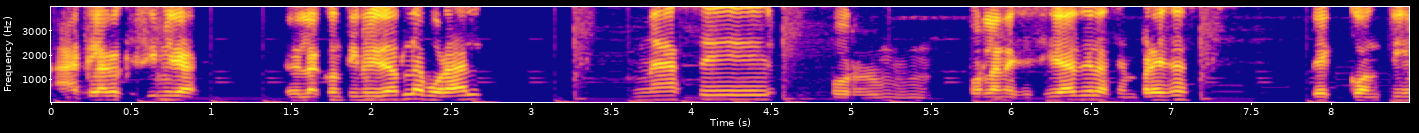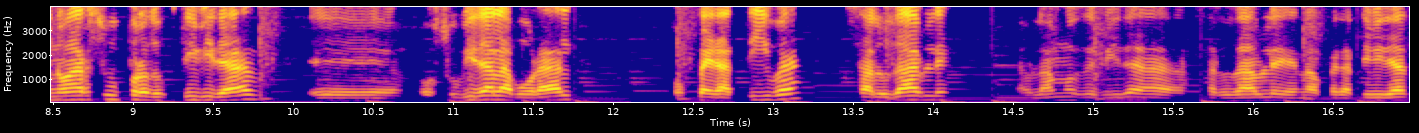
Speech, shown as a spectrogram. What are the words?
Ah, claro que sí, mira, eh, la continuidad laboral nace por, la necesidad de las empresas de continuar su productividad eh, o su vida laboral operativa saludable. Hablamos de vida saludable en la operatividad,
